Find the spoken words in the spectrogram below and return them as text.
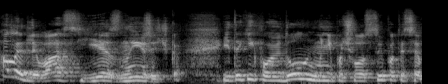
але для вас є знижечка. І таких повідомлень мені почало сипатися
